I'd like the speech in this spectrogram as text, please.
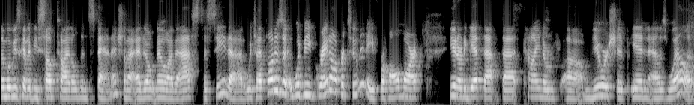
the movie's going to be subtitled in Spanish, and I, I, don't know. I've asked to see that, which I thought is it would be a great opportunity for Hallmark, you know, to get that that kind of um, viewership in as well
